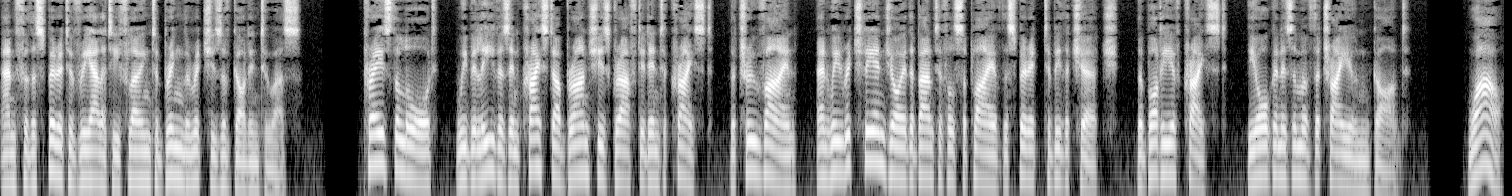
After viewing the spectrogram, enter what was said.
and for the Spirit of reality flowing to bring the riches of God into us. Praise the Lord, we believers in Christ are branches grafted into Christ, the true vine, and we richly enjoy the bountiful supply of the Spirit to be the church, the body of Christ, the organism of the triune God. Wow!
